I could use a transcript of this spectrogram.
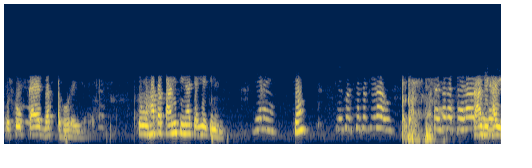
उसको कैद दस्त हो रही है। तो वहाँ पर पानी पीना चाहिए कि नहीं? क्यों? तो कहाँ दिखाई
